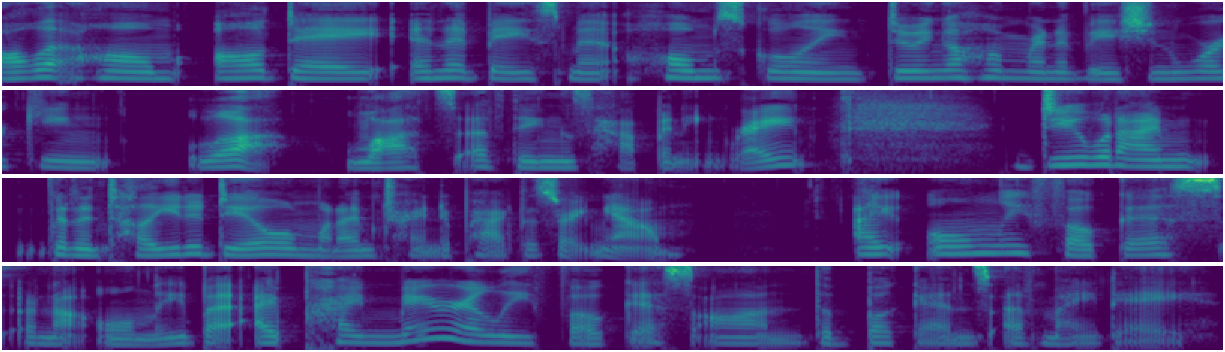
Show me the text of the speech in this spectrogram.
all at home all day in a basement, homeschooling, doing a home renovation, working, blah, lots of things happening, right? Do what I'm going to tell you to do and what I'm trying to practice right now. I only focus, or not only, but I primarily focus on the bookends of my day.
